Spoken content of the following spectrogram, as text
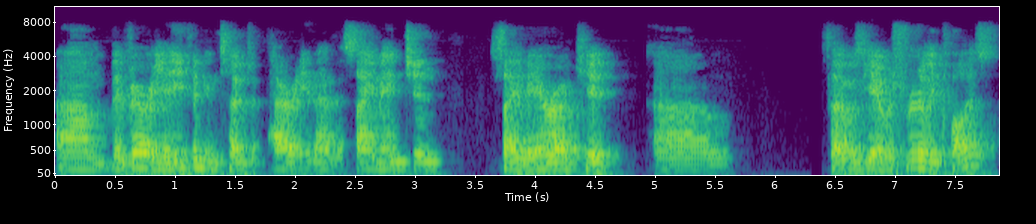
Um, they're very even in terms of parity. They have the same engine, same aero kit. Um, so it was yeah, it was really close.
